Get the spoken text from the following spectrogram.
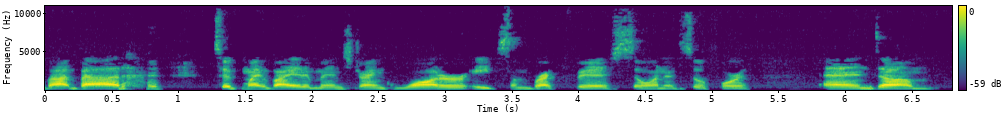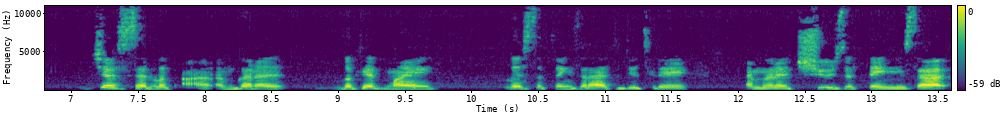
that bad. took my vitamins, drank water, ate some breakfast, so on and so forth. And um, just said, look, I- I'm going to look at my list of things that I had to do today. I'm going to choose the things that,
